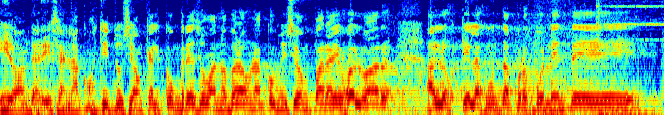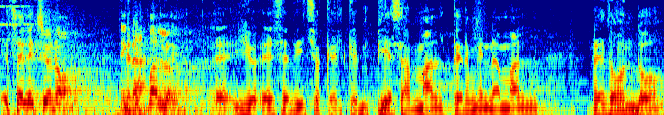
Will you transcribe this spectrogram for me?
y donde dice en la Constitución que el Congreso va a nombrar una comisión para evaluar a los que la Junta Proponente seleccionó. ¿En Mira, qué parte? lo- eh, yo ese dicho que el que empieza mal termina mal, redondo.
